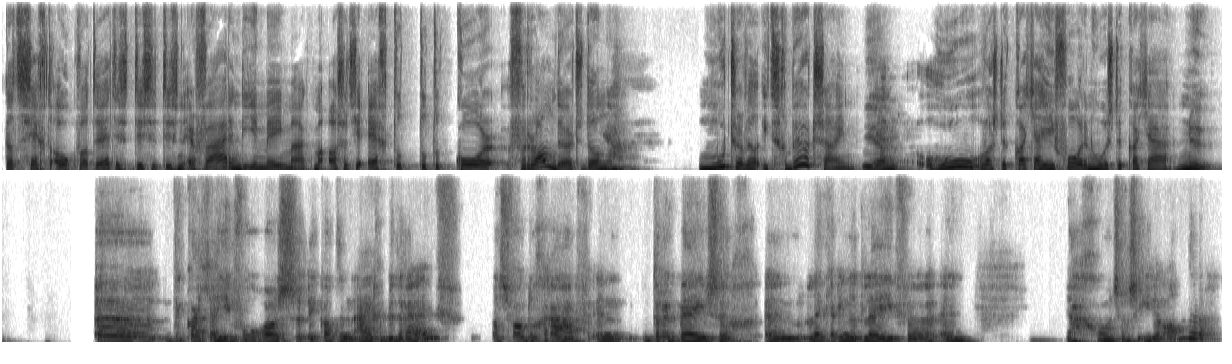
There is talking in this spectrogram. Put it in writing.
dat zegt ook wat. Hè? Het, is, het, is, het is een ervaring die je meemaakt, maar als het je echt tot, tot de core verandert, dan, Ja, moet er wel iets gebeurd zijn. Ja. En hoe was de Katja hiervoor en hoe is de Katja nu? Eh, de Katja hiervoor was, ik had een eigen bedrijf als fotograaf en druk bezig en lekker in het leven en ja, gewoon zoals ieder ander.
